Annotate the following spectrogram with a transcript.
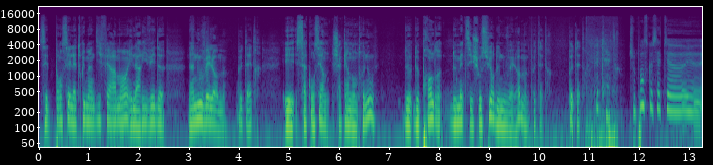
c'est de penser l'être humain différemment et l'arrivée d'un nouvel homme peut-être. Et ça concerne chacun d'entre nous de de prendre de mettre ses chaussures de nouvel homme peut-être peut-être. Peut-être. Je pense que cette euh,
